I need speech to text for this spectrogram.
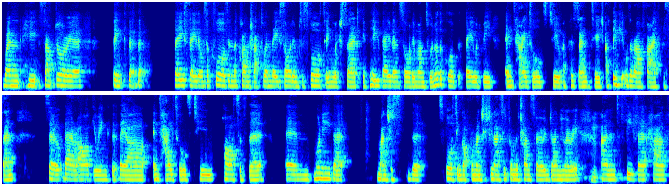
when he Sampdoria think that, that they say there was a clause in the contract when they sold him to Sporting, which said if he, they then sold him on to another club, that they would be entitled to a percentage. I think it was around 5%. So they're arguing that they are entitled to part of the um, money that Manchester, that Sporting got from Manchester United from the transfer in January. Mm-hmm. And FIFA have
